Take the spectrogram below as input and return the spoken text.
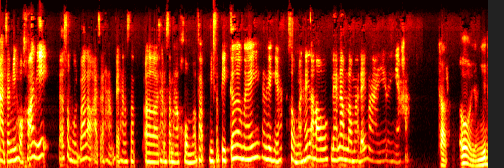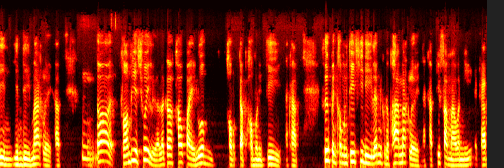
อาจจะมีหัวข้อนี้ แล้วสมมุติว่าเราอาจจะถามไปทางสเอ่อทางสมาคมว่าแบบมี speaker ไหมอะไรเงี้ย ส่งมาให้เราแนะนำเรามาได้ไหมอะไรเงี้ยค่ะ ครับโอ้อย่างนี้ดียินดีมากเลยครับอืมก็พร้อมที่จะช่วยเหลือแล้วก็เข้าไปร่วมกับ community นะครับซึ่งเป็น community ที่ดีและมีคุณภาพมากเลยนะครับ ที่ฟังมาวันนี้นะครับ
